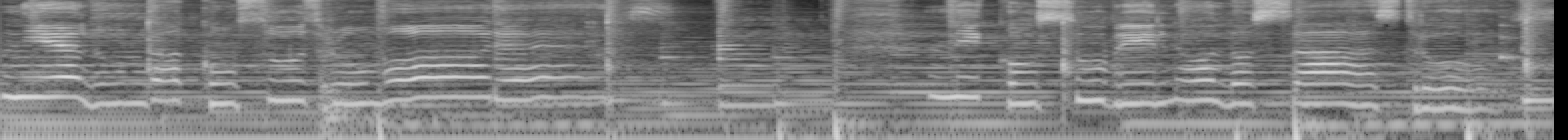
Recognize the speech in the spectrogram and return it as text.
Ni el onda con sus rumores, ni con su brillo los astros.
